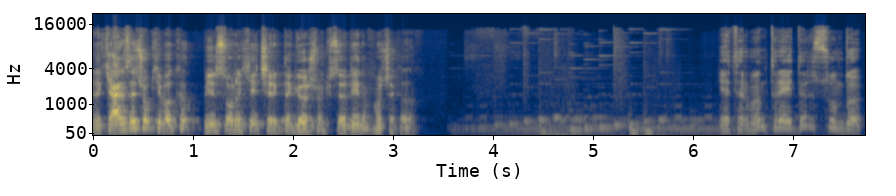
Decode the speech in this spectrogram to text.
Ee, kendinize çok iyi bakın. Bir sonraki içerikte görüşmek üzere diyelim. Hoşçakalın. Yatırımım Trader sundu.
